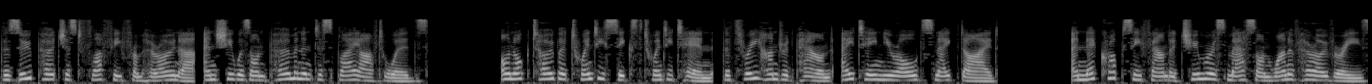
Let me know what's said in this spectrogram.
the zoo purchased Fluffy from her owner, and she was on permanent display afterwards. On October 26, 2010, the 300-pound, 18-year-old snake died. A necropsy found a tumorous mass on one of her ovaries.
